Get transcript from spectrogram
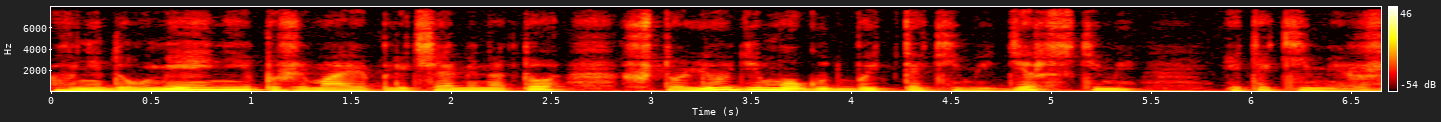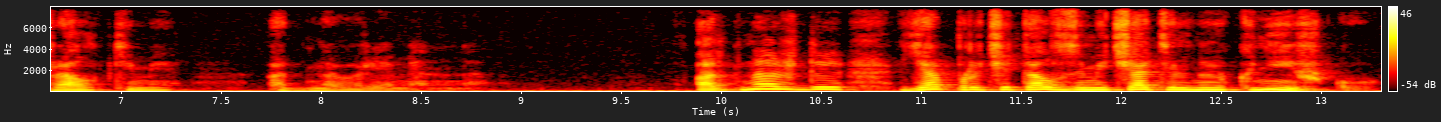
в недоумении пожимая плечами на то, что люди могут быть такими дерзкими и такими жалкими одновременно. Однажды я прочитал замечательную книжку,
